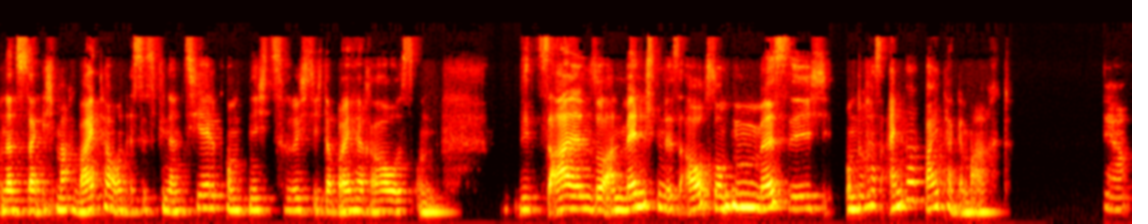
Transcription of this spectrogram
Und dann zu sagen, ich mache weiter und es ist finanziell, kommt nichts richtig dabei heraus und die Zahlen so an Menschen ist auch so hm, mäßig. Und du hast einfach weitergemacht. Ja.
